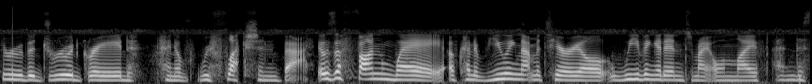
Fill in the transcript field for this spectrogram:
through the druid grade kind of reflection back. It was a fun way of kind of viewing that material, weaving it into my own life, and this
